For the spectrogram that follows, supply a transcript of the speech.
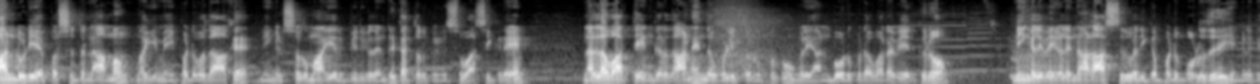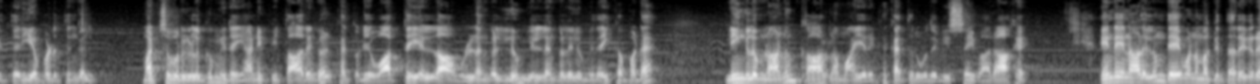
ஆண்டுடைய பரிசுத்த நாமம் மகிமைப்படுவதாக நீங்கள் சுகமாக இருப்பீர்கள் என்று கத்தோர்கள் விசுவாசிக்கிறேன். நல்ல வார்த்தை என்கிறதான இந்த ஒளித்தொகுப்புக்கு உங்களை அன்போடு கூட வரவேற்கிறோம். நீங்கள் இவைகளினால் ஆசீர்வதிக்கப்படும் பொழுது எங்களுக்கு தெரியப்படுத்துங்கள். மற்றவர்களுக்கும் இதை அனுப்பி தாருங்கள். கர்த்தருடைய வார்த்தை எல்லா உள்ளங்களிலும் இல்லங்களிலும் விதைக்கப்பட நீங்களும் நானும் காரணமாயிருக்க கத்தர் உதவி செய்வாராக. இன்றைய நாளிலும் தேவன் நமக்கு தருகிற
